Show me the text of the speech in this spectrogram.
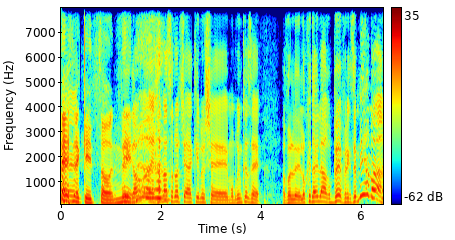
איזה קיצוני. וגם אחד מהסודות שהיה כאילו, שהם אומרים כזה, אבל אה, לא כדאי לערבב, ואני כזה, מי אמר?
